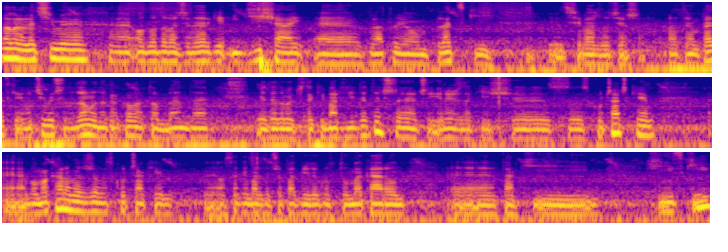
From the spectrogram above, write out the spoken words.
Dobra, lecimy e, odładować energię i dzisiaj e, wlatują plecki, więc się bardzo cieszę. Wlatują plecki. Jak wrócimy jeszcze do domu, do Krakowa, to będę jadł jakiś taki bardziej dietetyczny, czyli ryż z jakiś z, z kurczaczkiem, albo makaron ryżowy z kurczakiem. Ostatnio bardzo przypadł mi do gustu makaron taki chiński,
